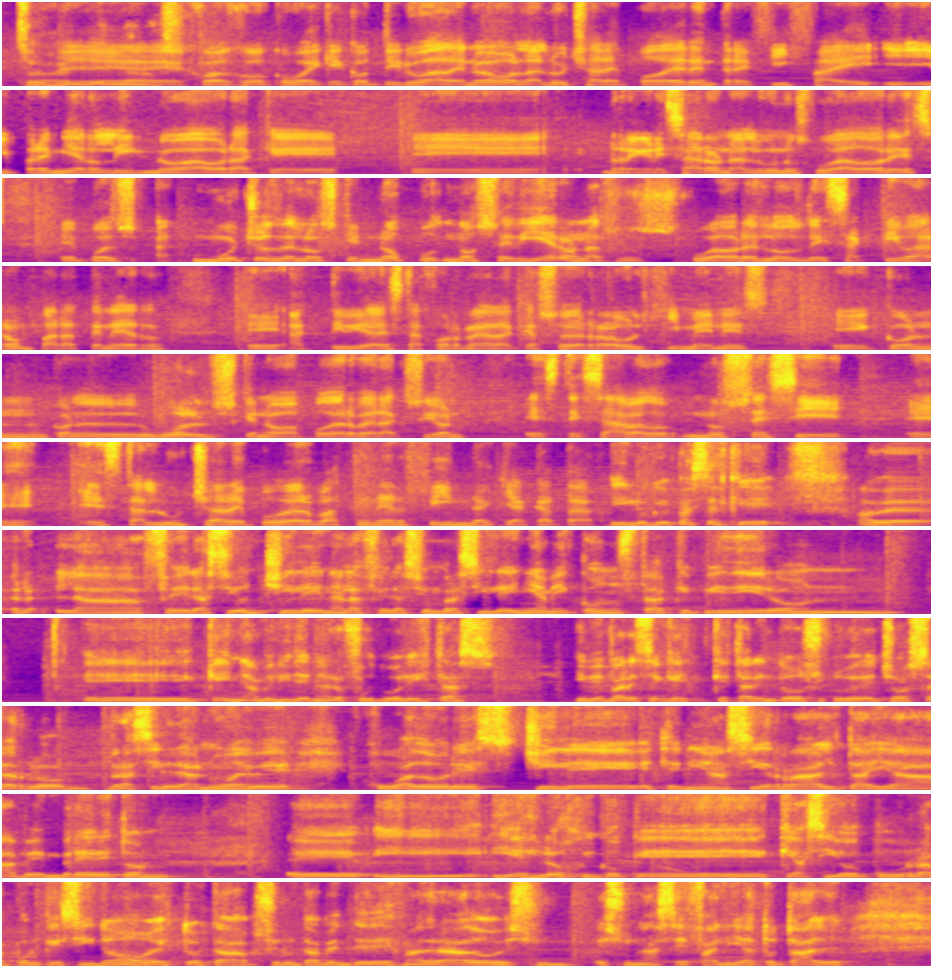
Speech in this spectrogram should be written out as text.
sorprendiéndonos. Juanjo, como hay que continúa de nuevo la lucha de poder entre FIFA y Premier League, ¿no? Ahora que eh, regresaron algunos jugadores, eh, pues muchos de los que no, no cedieron a sus jugadores los desactivaron para tener eh, actividad esta jornada. Caso de Raúl Jiménez con, con, el Wolves, que no va a poder ver acción este sábado. No sé si esta lucha de poder va a tener fin de aquí a Qatar. Y lo que pasa es que, a ver, la Federación Chilena, la Federación Brasileña, me consta que pidieron que inhabiliten a los futbolistas y me parece que, que, están en todo su derecho a hacerlo. Brasil era nueve jugadores, Chile tenía a Sierra Alta y a Ben Brereton. Eh, y, es lógico que, así ocurra, porque si no, esto está absolutamente desmadrado, es, es una cefalía total,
